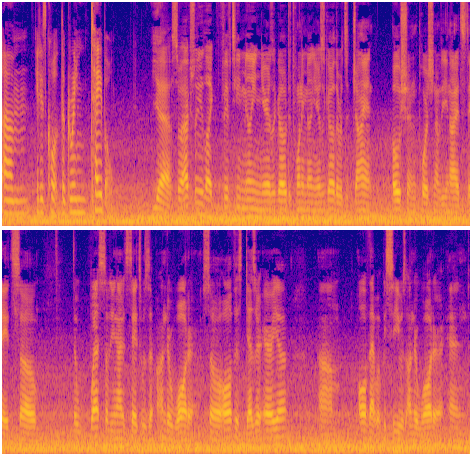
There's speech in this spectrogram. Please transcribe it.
um, it is called the green table. Yeah so actually like 15 million years ago to 20 million years ago there was a giant ocean portion of the united states. So the west of the united states was underwater. So all of this desert area um, all of that what we see was underwater. And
